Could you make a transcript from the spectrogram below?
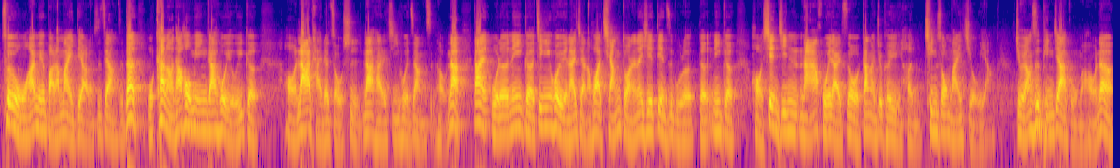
所以我还没有把它卖掉了，是这样子。但我看到它后面应该会有一个。哦，拉抬的走势，拉抬的机会这样子。哦，那当然，我的那个精英会员来讲的话，抢短的那些电子股的的那个，好现金拿回来之后，当然就可以很轻松买九阳。九阳是平价股嘛，吼。那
